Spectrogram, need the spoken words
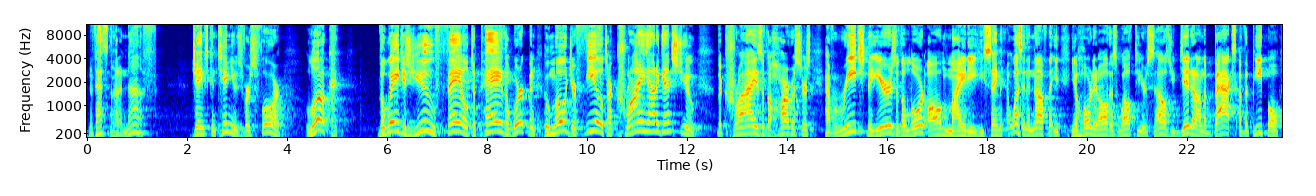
And if that's not enough, James continues, verse 4 Look, the wages you failed to pay the workmen who mowed your fields are crying out against you. The cries of the harvesters have reached the ears of the Lord Almighty. He's saying, it wasn't enough that you, you hoarded all this wealth to yourselves. You did it on the backs of the people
